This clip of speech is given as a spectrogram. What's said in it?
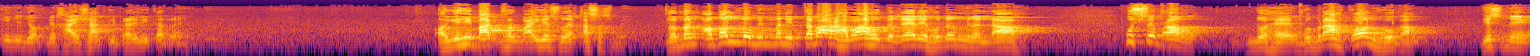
کیجیے جو اپنے خواہشات کی پیروی کر رہے ہیں۔ اور یہی بات فرمائی ہے سورہ قصص میں۔ ومن اضل ممن اتبع ہواہ بغیر ہدن من اللہ اس سے بڑا جو ہے، گمراہ کون ہوگا جس نے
